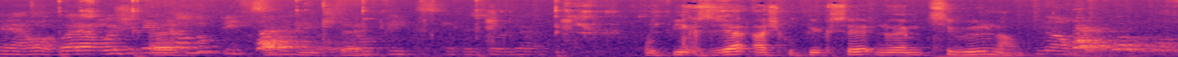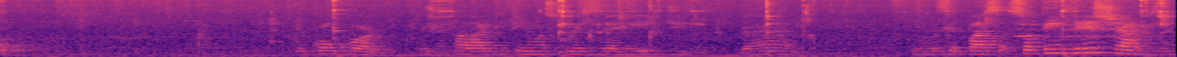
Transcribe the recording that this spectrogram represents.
É, agora hoje tem É. o tal do Pix, né? Pix, é. o Pix, que a pessoa já... O Pix já, acho que o Pix é- não é muito seguro não. Não. Eu concordo. Eu já falaram que tem umas coisas aí de. Ah, você passa. Só tem três chaves, né?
